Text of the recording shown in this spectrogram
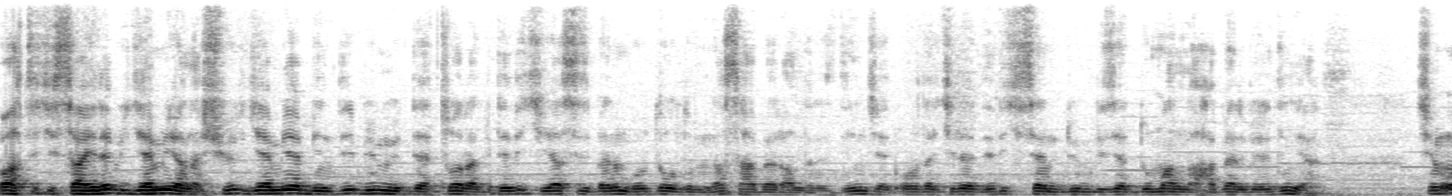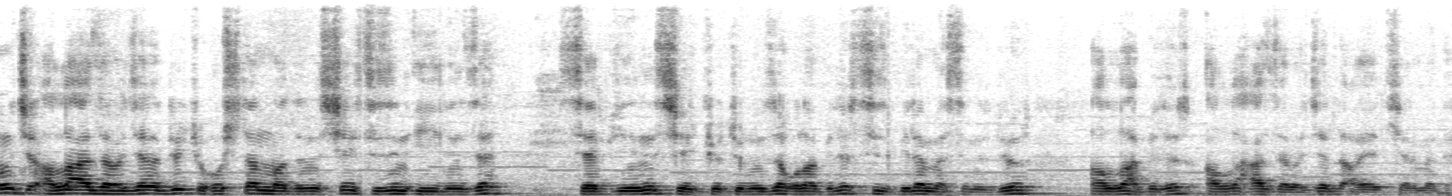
Baktı ki sahile bir gemi yanaşıyor. Gemiye bindi. Bir müddet sonra dedi ki ya siz benim burada olduğumu nasıl haber aldınız deyince oradakiler dedi ki sen dün bize dumanla haber verdin ya. Şimdi onun için Allah Azze ve Celle diyor ki hoşlanmadığınız şey sizin iyiliğinize, sevdiğiniz şey kötülüğünüze olabilir. Siz bilemezsiniz diyor. Allah bilir. Allah Azze ve Celle ayet-i kerimede.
